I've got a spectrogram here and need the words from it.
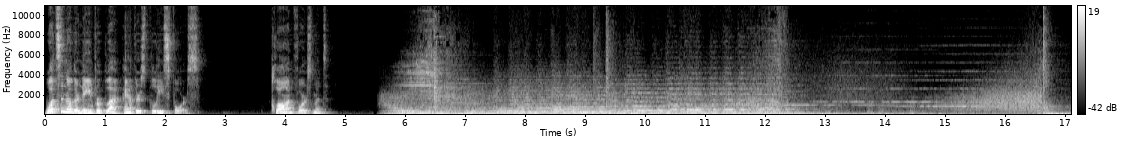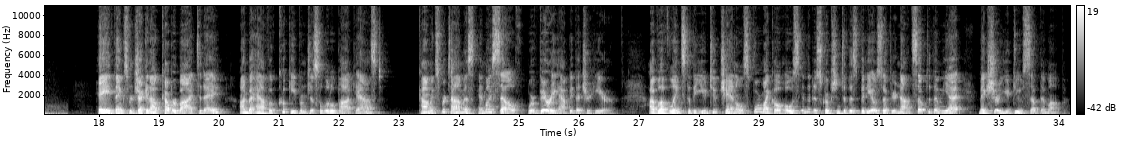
What's another name for Black Panther's police force? Claw enforcement. Hey, thanks for checking out Cover Bye today. On behalf of Cookie from Just a Little Podcast, Comics for Thomas, and myself, we're very happy that you're here. I've left links to the YouTube channels for my co-hosts in the description to this video, so if you're not subbed to them yet, make sure you do sub them up.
